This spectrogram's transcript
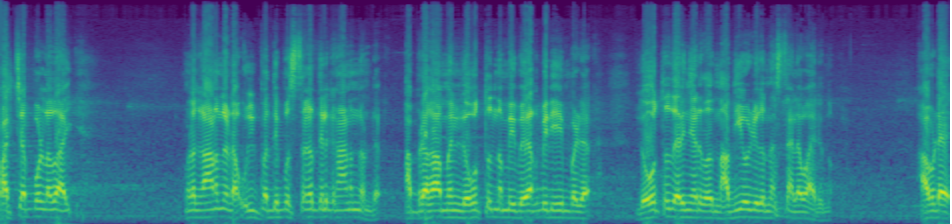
പച്ചപ്പുള്ളതായി നമ്മൾ കാണുന്നുണ്ട്. ഉൽപ്പത്തി പുസ്തകത്തിൽ കാണുന്നുണ്ട്. അബ്രഹാമൻ ലോത്തും തമ്മിൽ വേർപിരിയുമ്പോൾ ലോത്ത് തിരഞ്ഞെടുത്തത് നദി ഒഴുകുന്ന സ്ഥലമായിരുന്നു. അവിടെ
